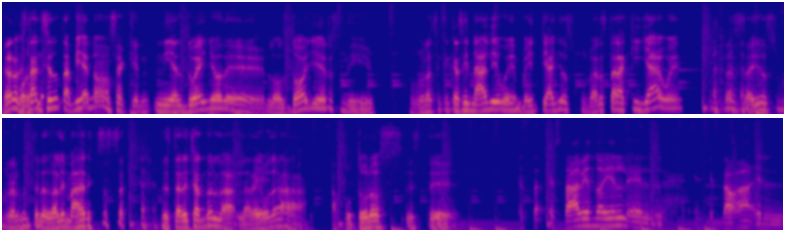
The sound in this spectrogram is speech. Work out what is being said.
Era lo que están diciendo también, ¿no? O sea, que ni el dueño de los Dodgers, ni pues ahora sí que casi nadie, güey, en 20 años, pues van a estar aquí ya, güey. A ellos realmente les vale madre de estar echando la, deuda a, futuros. Este... estaba viendo ahí el, que estaba el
